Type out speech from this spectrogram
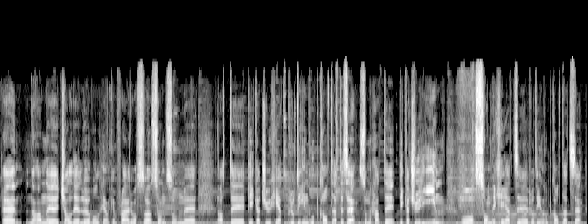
Eh, han Tjaldi Kjell D. Løvold har noen flere også, sånn som eh, at eh, Pikachu het protein oppkalt etter seg, som heter Pikachurin, og Sonic het eh, protein oppkalt etter seg.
